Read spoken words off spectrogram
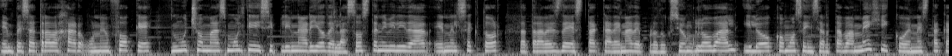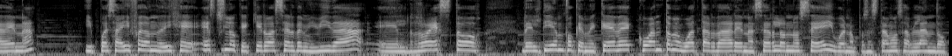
empecé a trabajar un enfoque mucho más multidisciplinario de la sostenibilidad en el sector a través de esta cadena de producción global y luego cómo se insertaba México en esta cadena y pues ahí fue donde dije, esto es lo que quiero hacer de mi vida, el resto del tiempo que me quede, cuánto me voy a tardar en hacerlo, no sé. Y bueno, pues estamos hablando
